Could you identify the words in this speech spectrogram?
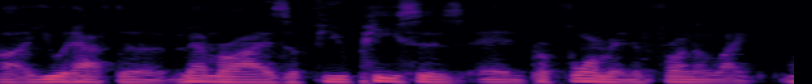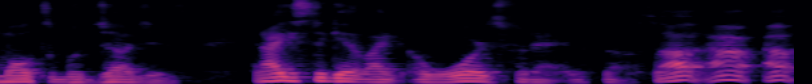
uh, you would have to memorize a few pieces and perform it in front of like multiple judges. And I used to get like awards for that and stuff. So I, I, I,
